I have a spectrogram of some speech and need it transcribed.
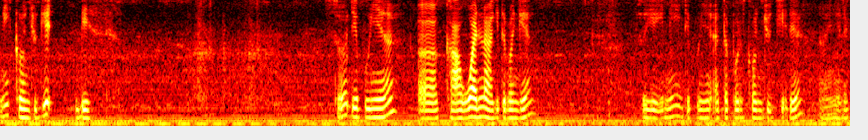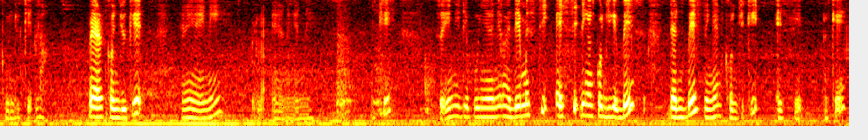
Ini conjugate base So, dia punya uh, kawan lah kita panggil. So yang ini dia punya ataupun conjugate dia. Ha, ini ada conjugate lah. Pair conjugate. Yang ini, yang ini pula yang dengan ni. Okay. So ini dia punya ni lah. Dia mesti acid dengan conjugate base dan base dengan conjugate acid. Okay.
